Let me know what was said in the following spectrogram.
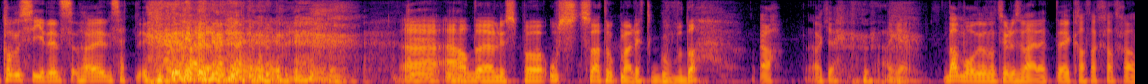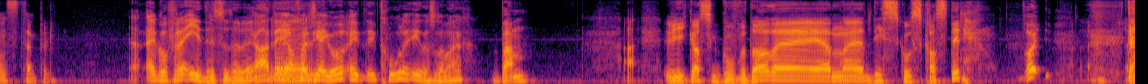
Kan du si det i en setning? Eh, jeg hadde lyst på ost, så jeg tok meg litt Govda. ja, OK. Da må det jo naturligvis være et uh, katakatransk tempel. Ja, Jeg går for en idrettsutøver. Ja, det gjør Eh, faktisk jeg òg. Jeg, jeg tror det er idrettsutøver her. Band. Vikas Govda det er en eh, diskoskaster. Oi! Det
